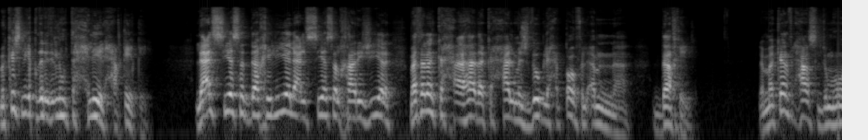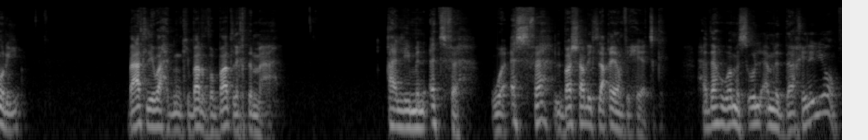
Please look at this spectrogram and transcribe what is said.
ما كانش اللي يقدر يدير لهم تحليل حقيقي. لا على السياسة الداخلية لا على السياسة الخارجية. مثلا كح هذا كحال مجذوب اللي حطوه في الأمن الداخلي. لما كان في الحرس الجمهوري بعث لي واحد من كبار الضباط اللي يخدم معاه قال لي من أتفه وأسفه البشر اللي تلاقيهم في حياتك. هذا هو مسؤول الأمن الداخلي اليوم.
